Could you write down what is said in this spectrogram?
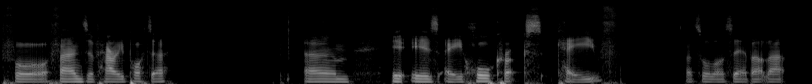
for fans of Harry Potter. Um, it is a Horcrux cave. That's all I'll say about that.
